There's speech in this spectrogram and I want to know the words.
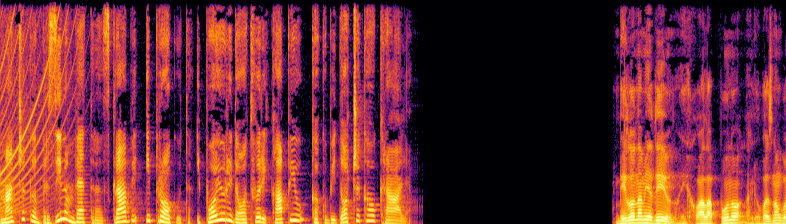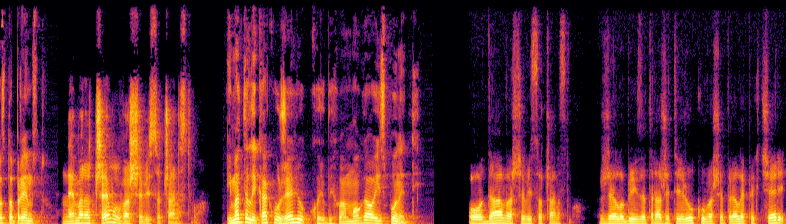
Mačak ga brzinom vetra zgrabi i proguta i pojuri da otvori kapiju kako bi dočekao kralja. Bilo nam je divno i hvala puno na ljubaznom gostopremstvu. Nema na čemu, vaše visočanstvo. Imate li kakvu želju koju bih vam mogao ispuniti? O da, vaše visočanstvo. Želo bih zatražiti ruku vaše prelepe kćeri,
